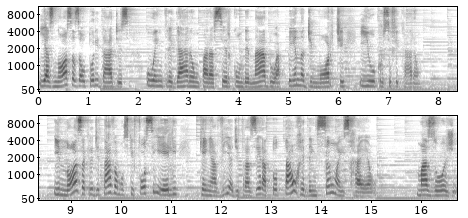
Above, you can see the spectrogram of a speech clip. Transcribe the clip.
e as nossas autoridades o entregaram para ser condenado à pena de morte e o crucificaram. E nós acreditávamos que fosse ele quem havia de trazer a total redenção a Israel. Mas hoje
